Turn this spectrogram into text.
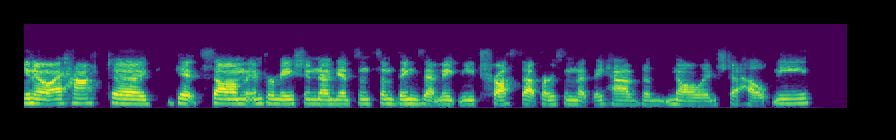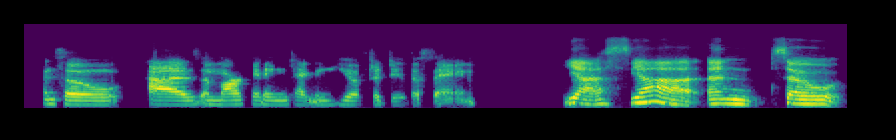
you know, I have to get some information nuggets and some things that make me trust that person that they have the knowledge to help me. And so as a marketing technique, you have to do the same. Yes, yeah. And so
